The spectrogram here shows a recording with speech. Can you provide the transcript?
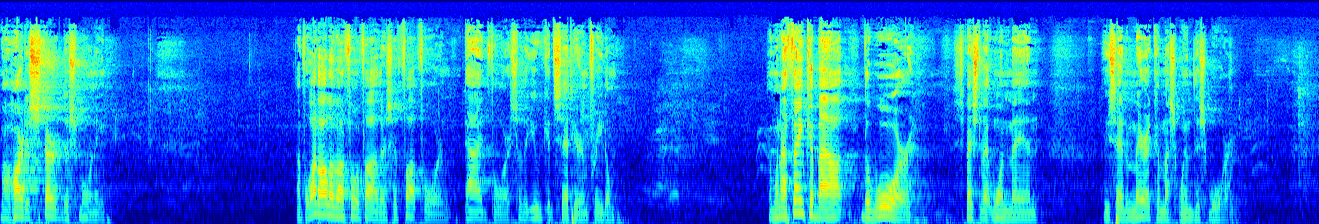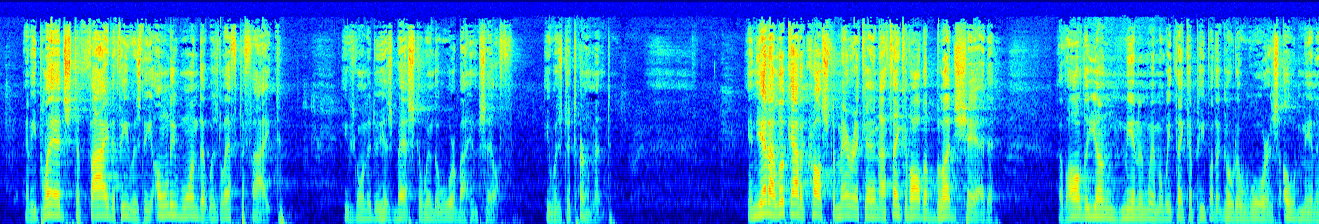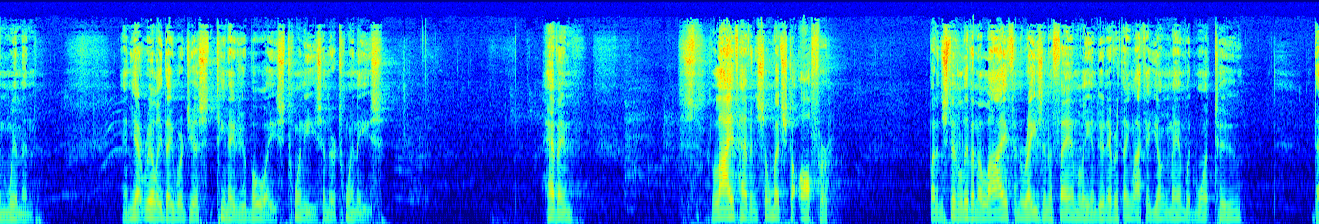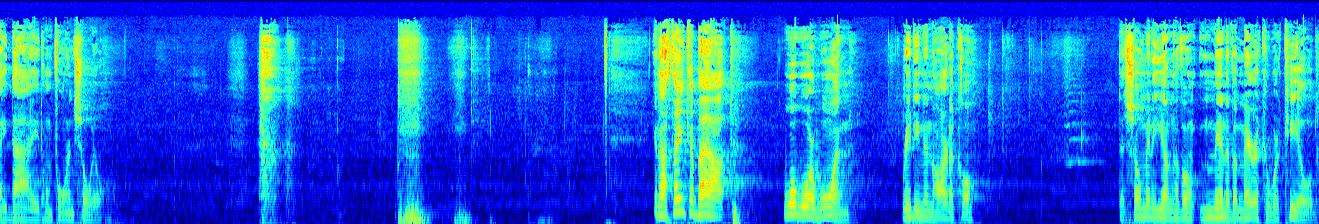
My heart is stirred this morning of what all of our forefathers have fought for and died for so that you could sit here in freedom. And when I think about the war, especially that one man who said, America must win this war. And he pledged to fight if he was the only one that was left to fight. He was going to do his best to win the war by himself. He was determined. And yet I look out across America and I think of all the bloodshed of all the young men and women. We think of people that go to war as old men and women. And yet, really, they were just teenager boys, 20s in their 20s, having life, having so much to offer. But instead of living a life and raising a family and doing everything like a young man would want to, they died on foreign soil. and I think about World War I, reading an article that so many young men of America were killed.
